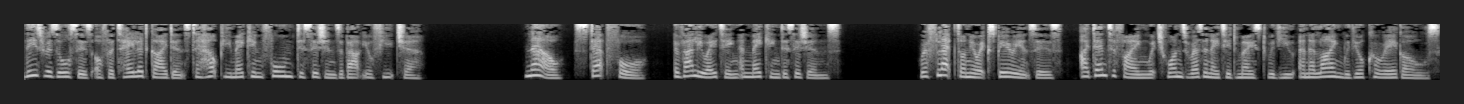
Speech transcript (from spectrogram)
These resources offer tailored guidance to help you make informed decisions about your future. Now, step 4. Evaluating and making decisions. Reflect on your experiences, identifying which ones resonated most with you and align with your career goals.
